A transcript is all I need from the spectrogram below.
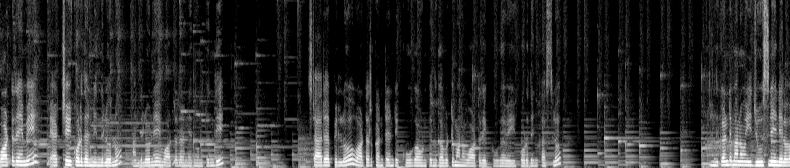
వాటర్ ఏమీ యాడ్ చేయకూడదండి ఇందులోనూ. అందులోనే వాటర్ అనేది ఉంటుంది. స్టార్ యాపిల్లో వాటర్ కంటెంట్ ఎక్కువగా ఉంటుంది కాబట్టి మనం వాటర్ ఎక్కువగా వేయకూడదు ఇంకా అసలు. ఎందుకంటే మనం ఈ జ్యూస్ని నిల్వ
